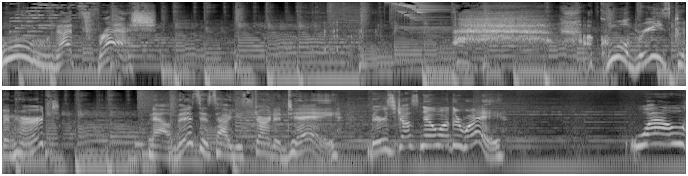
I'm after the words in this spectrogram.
Ooh, that's fresh. Cool breeze couldn't hurt. Now this is how you start a day. There's just no other way. Well,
